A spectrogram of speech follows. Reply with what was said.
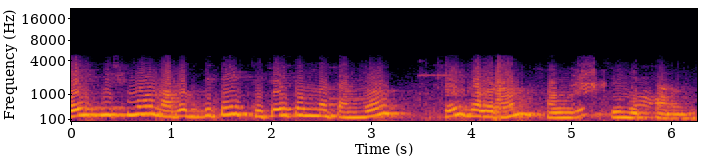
সেই কৃষ্ণ নবদ্বীপে শ্রী চৈতন্য চন্দ্র, সেই বলরাম সঙ্গে শ্রী নিত্যানন্দ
